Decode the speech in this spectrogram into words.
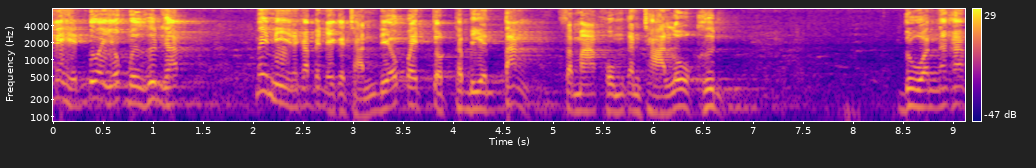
ไม่เห็นด้วยยกมือขึ้นครับ ไม่มีนะครับเป็นเอกฉันเดี๋ยวไปจดทะเบียนตั้งสมาคมกัญชาโลกขึ้น ด่วนนะครับ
